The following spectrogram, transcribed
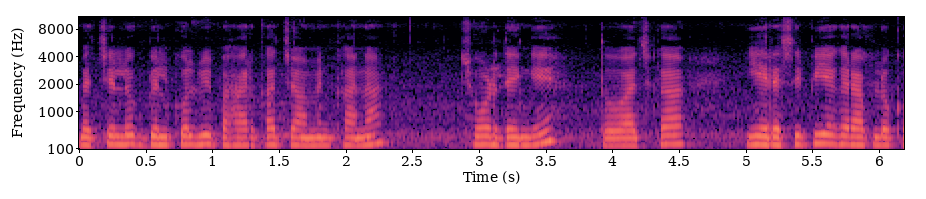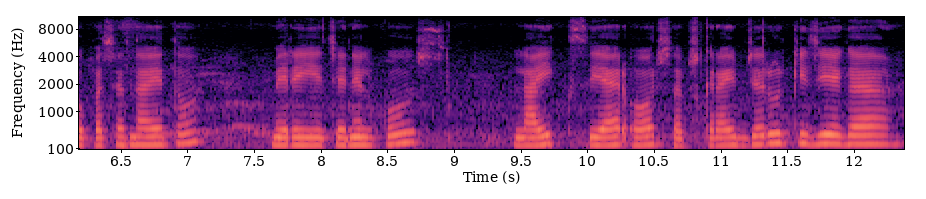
बच्चे लोग बिल्कुल भी बाहर का चाउमीन खाना छोड़ देंगे। तो आज का ये रेसिपी अगर आप लोग को पसंद आए तो मेरे ये चैनल को लाइक शेयर और सब्सक्राइब ज़रूर कीजिएगा।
